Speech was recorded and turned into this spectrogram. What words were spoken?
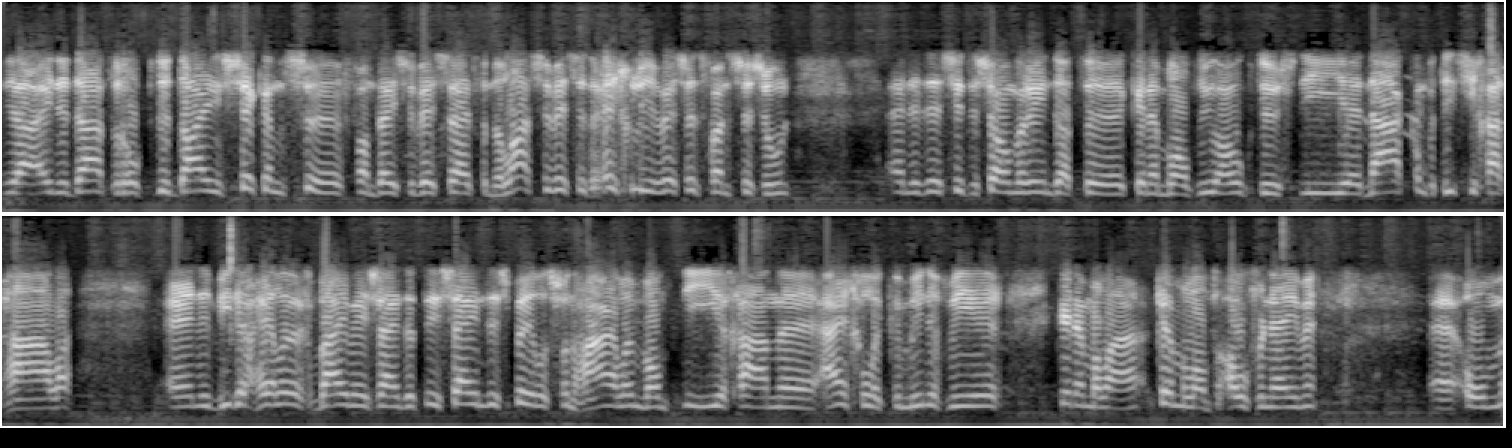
Ja, inderdaad, Rob. De dying seconds eh, van deze wedstrijd, van de laatste wedstrijd, de reguliere wedstrijd van het seizoen. En er zit er zomaar in dat Kennemerland nu ook dus die eh, na-competitie gaat halen. En wie daar heel erg bij mee zijn, dat zijn de spelers van Haarlem. Want die eh, gaan eigenlijk min of meer Kennemerla- Kennemerland overnemen. om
